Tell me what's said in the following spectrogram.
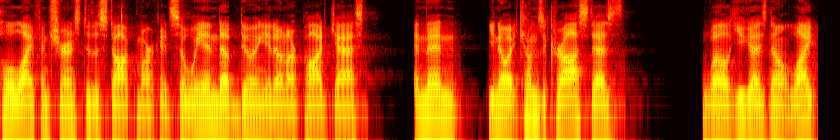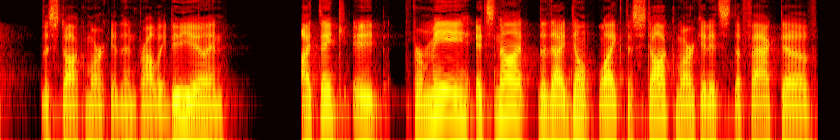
whole life insurance to the stock market so we end up doing it on our podcast and then you know it comes across as well you guys don't like the stock market then probably do you and I think it for me it's not that I don't like the stock market it's the fact of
